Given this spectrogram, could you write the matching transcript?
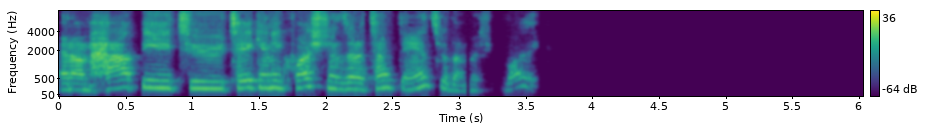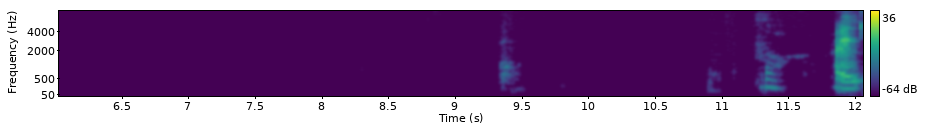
And I'm happy to take any questions and attempt to answer them if you'd like. Right.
